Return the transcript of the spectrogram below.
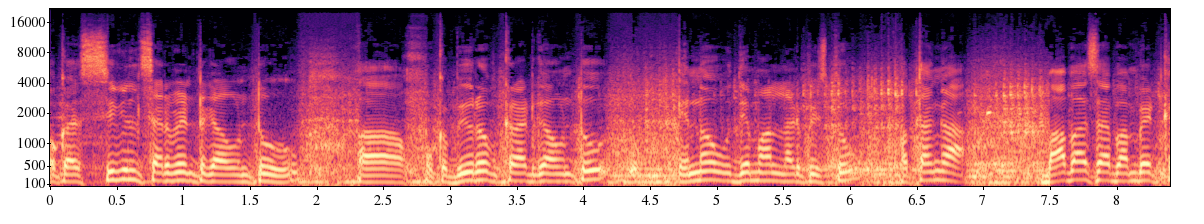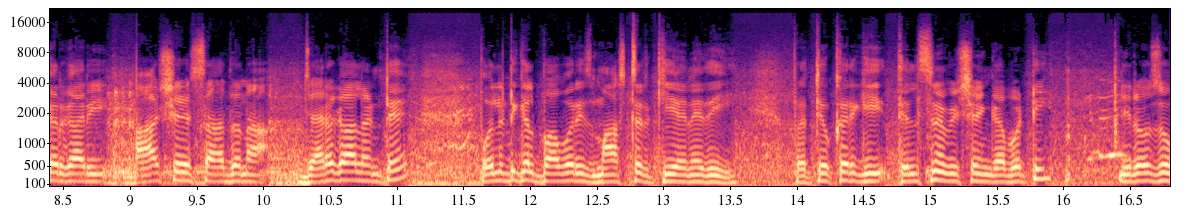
ఒక సివిల్ సర్వెంట్గా ఉంటూ ఒక బ్యూరోక్రాట్గా ఉంటూ ఎన్నో ఉద్యమాలు నడిపిస్తూ మొత్తంగా బాబాసాహెబ్ అంబేద్కర్ గారి ఆశయ సాధన జరగాలంటే political power is master key అనేది ప్రతి ఒక్కరికి తెలిసిన విషయం కాబట్టి ఈరోజు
